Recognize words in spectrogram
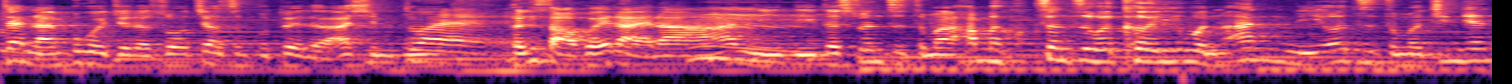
在南部会觉得说这样是不对的，啊，新部很少回来啦，啊，你你的孙子怎么？他们甚至会刻意问啊，你儿子怎么今天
